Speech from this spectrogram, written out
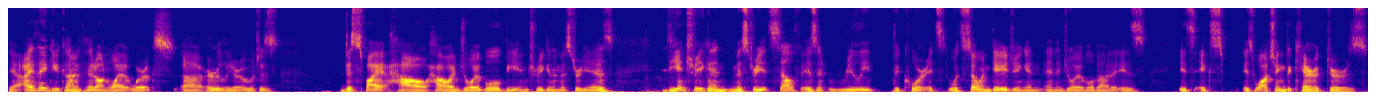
Yeah, I think you kind of hit on why it works uh, earlier, which is despite how how enjoyable the intrigue and the mystery is, the intrigue and mystery itself isn't really the core. It's what's so engaging and, and enjoyable about it is is is watching the characters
